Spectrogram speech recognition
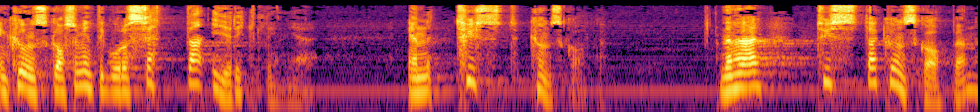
En kunskap som inte går att sätta i riktlinjer. En tyst kunskap. Den här tysta kunskapen,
